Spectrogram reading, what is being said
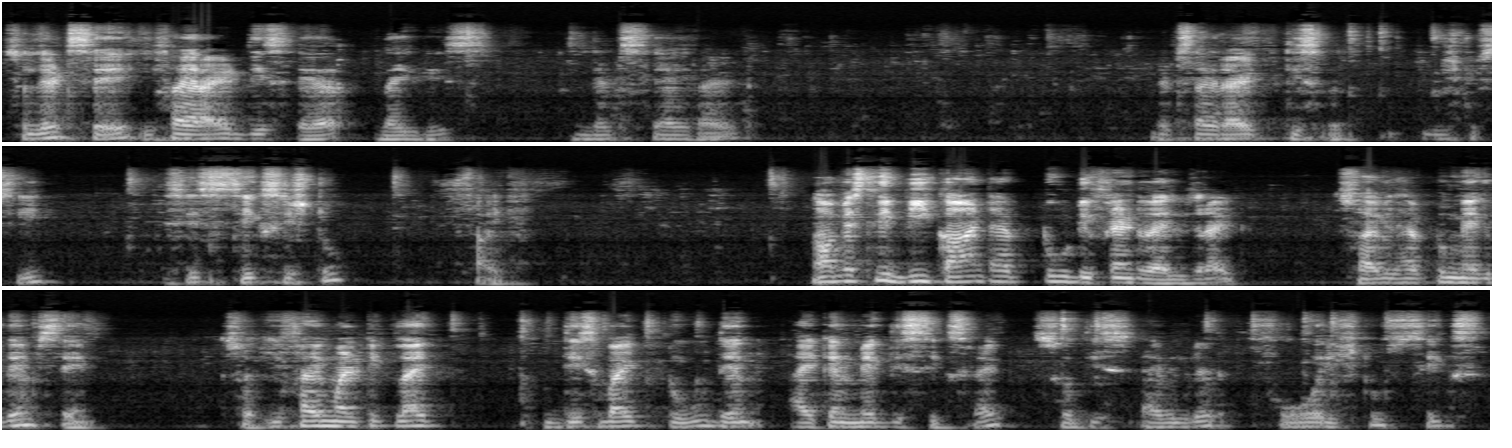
so let's say if I write this here like this let's say I write let's say I write this is to C this is 6 is to 5 now obviously B can't have two different values right? So I will have to make them same. So if I multiply this by 2 then I can make this 6 right? So this I will get 4 is to 6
